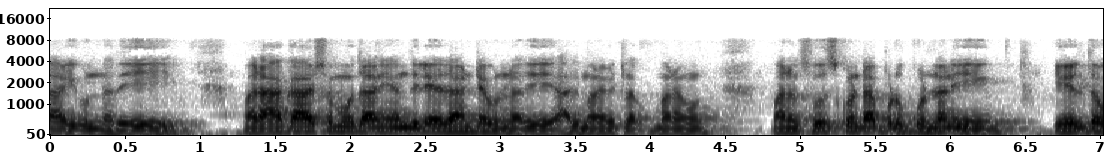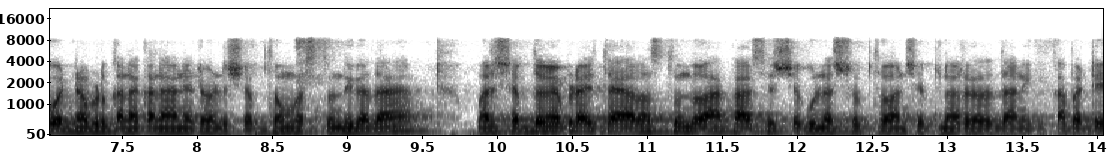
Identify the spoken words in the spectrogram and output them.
దాగి ఉన్నది. మరి ఆకాశము దాని యందు లేదా అంటే ఉన్నది. అది మనం ఇట్లా మనం మనం చూసుకున్నప్పుడు కుండని ఏలుతో కొట్టినప్పుడు కనకన అనేటువంటి శబ్దం వస్తుంది కదా. మరి శబ్దం ఎప్పుడైతే వస్తుందో ఆకాశస్య గుణ శబ్దం అని చెప్పినారు కదా దానికి. కాబట్టి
